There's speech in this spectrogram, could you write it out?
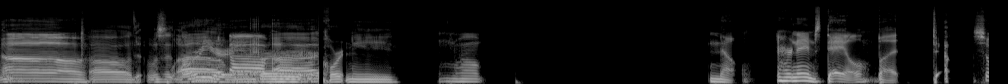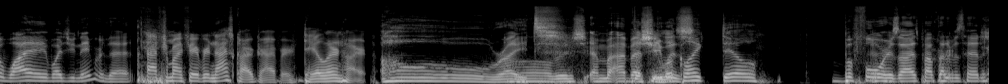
Oh, uh, was it Lori or uh, Amber? uh, Courtney. Well, no. Her name's Dale, but so why why'd you name her that? after my favorite NASCAR driver, Dale Earnhardt. Oh, right. Oh, then she, I, I bet Does she, look was like Dale? before his eyes popped out of his head.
